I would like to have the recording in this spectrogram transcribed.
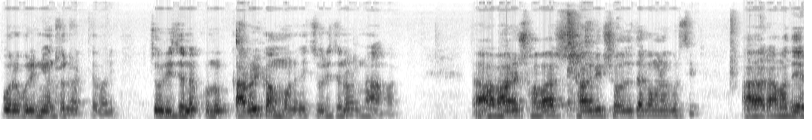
পুরোপুরি নিয়ন্ত্রণ রাখতে পারি। চুরি যেন কোনো কারোই কাম্য নয়, এই চুরি যেন না হয়। আবার সবার সার্বিক সহযোগিতা কামনা করছি, আর আমাদের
